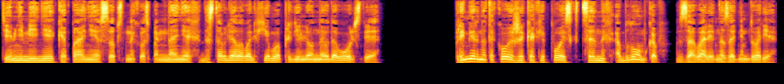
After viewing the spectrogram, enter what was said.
Тем не менее, копание в собственных воспоминаниях доставляло Вальхему определенное удовольствие. Примерно такое же, как и поиск ценных обломков в завале на заднем дворе.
